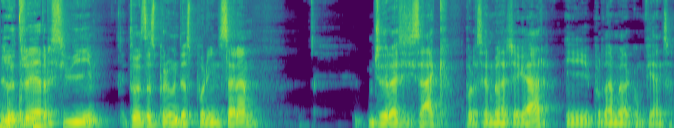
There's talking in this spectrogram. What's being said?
El otro día recibí todas estas preguntas por Instagram. Muchas gracias Isaac por hacérmelas llegar y por darme la confianza.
